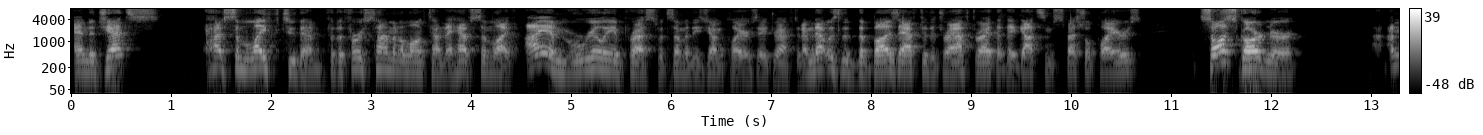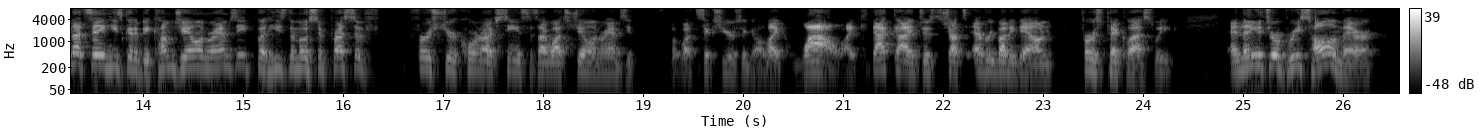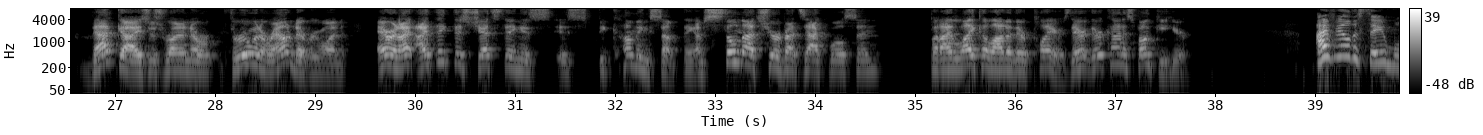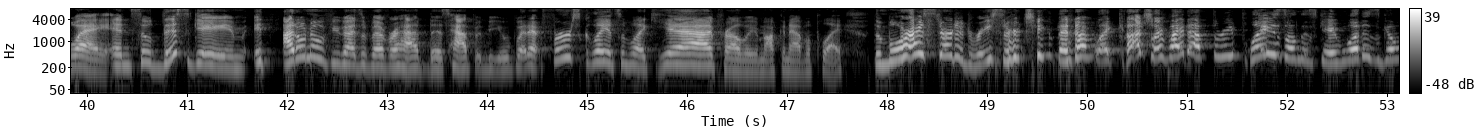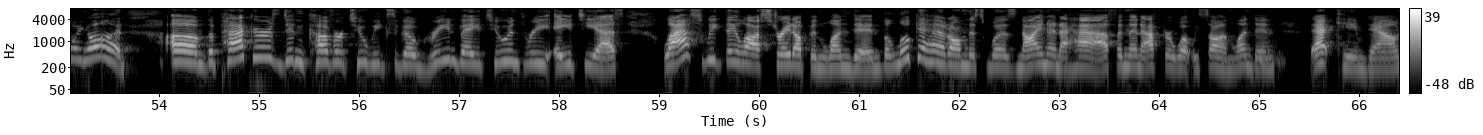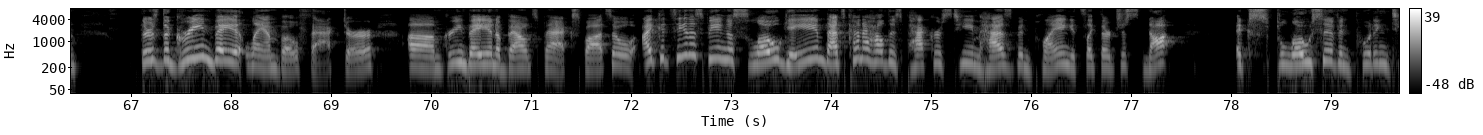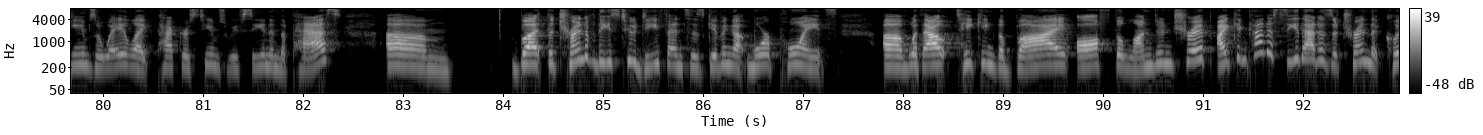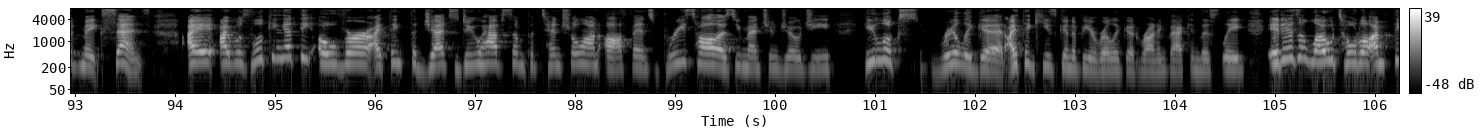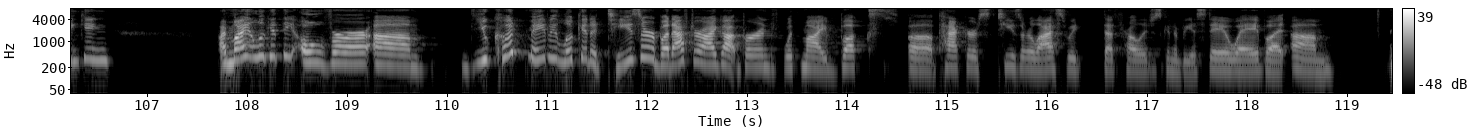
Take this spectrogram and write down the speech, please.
And the Jets have some life to them for the first time in a long time. They have some life. I am really impressed with some of these young players they drafted. I mean, that was the, the buzz after the draft, right? That they got some special players. Sauce Gardner, I'm not saying he's going to become Jalen Ramsey, but he's the most impressive first year corner I've seen since I watched Jalen Ramsey, what, six years ago. Like, wow. Like, that guy just shuts everybody down. First pick last week. And then you throw Breece Hall in there. that guy's just running through and around everyone. Aaron, I, I think this Jets thing is is becoming something. I'm still not sure about Zach Wilson, but I like a lot of their players. They're they're kind of spunky here. I feel the same way. And so this game, it I don't know if you guys have ever had this happen to you, but at first glance I'm like, yeah, I probably am not going to have a play. The more I started researching, then I'm like, gosh, I might have three plays on this game. What is going on? Um, the Packers didn't cover 2 weeks ago. Green Bay 2 and 3 ATS. Last week they lost straight up in London. The look ahead on this was nine and a half, and then after what we saw in London, that came down. There's the Green Bay at Lambeau factor. Um, Green Bay in a bounce back spot. So I could see this being a slow game. That's kind of how this Packers team has been playing. It's like they're just not explosive and putting teams away like Packers teams we've seen in the past. Um, but the trend of these two defenses giving up more points um, without taking the bye off the London trip. I can kind of see that as a trend that could make sense. I, I was looking at the over. I think the Jets do have some potential on offense. Breece Hall, as you mentioned, Joe G, he looks really good. I think he's going to be a really good running back in this league. It is a low total. I'm thinking I might look at the over. Um, you could maybe look at a teaser, but after I got burned with my Bucks uh, Packers teaser last week, that's probably just going to be a stay away. But um,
